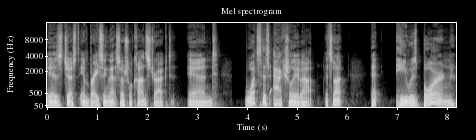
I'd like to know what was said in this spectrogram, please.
is just embracing that social construct. And what's this actually about? It's not that he was born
